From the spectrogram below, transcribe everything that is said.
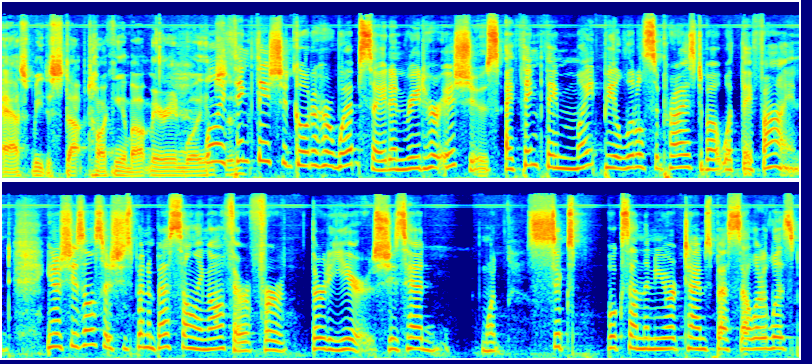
asked me to stop talking about Marianne Williamson. Well, I think they should go to her website and read her issues. I think they might be a little surprised about what they find. You know, she's also she's been a best-selling author for 30 years. She's had what six books on the New York Times bestseller list.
